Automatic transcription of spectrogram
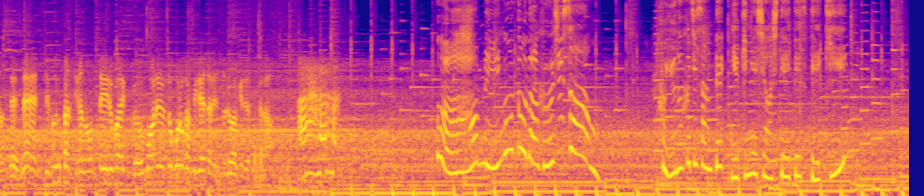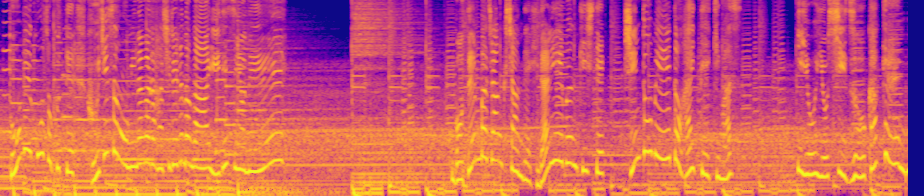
だってね自分たちが乗っているバイクが生まれるところが見れたりするわけですから。あわあ見事な富士山。冬の富士山って雪化粧していて素敵。東名高速って富士山を見ながら走れるのがいいですよね御殿場ジャンクションで左へ分岐して新東名へと入っていきます。いよいよ静岡県。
